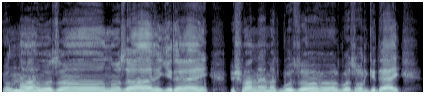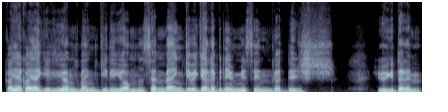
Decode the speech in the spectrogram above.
Yollar uzun uzağa gidey. Düşmanlarımız bozul bozul gidey. Kaya kaya gidiyorum ben gidiyorum. Sen ben gibi gelebilir misin kardeş? Yürü gidelim.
